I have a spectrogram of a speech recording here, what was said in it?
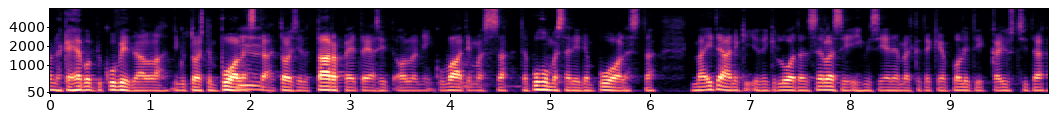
on ehkä helpompi kuvitella niin kuin toisten puolesta mm. toisille tarpeita ja sitten olla niin kuin vaatimassa tai puhumassa niiden puolesta. Mä itse ainakin jotenkin luotan sellaisiin ihmisiin enemmän, jotka tekee politiikkaa just sitä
